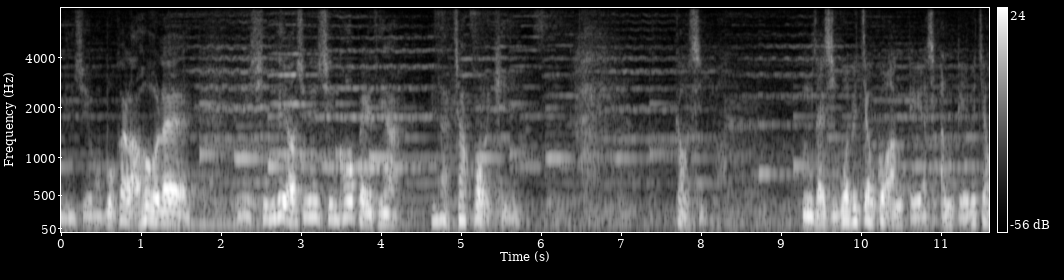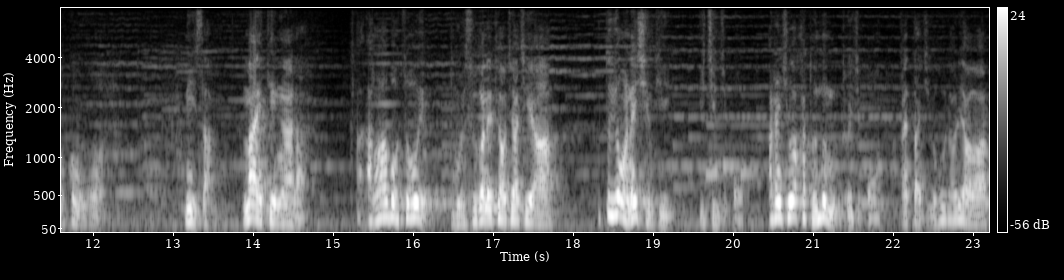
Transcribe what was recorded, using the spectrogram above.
面相哦，无甲老好呢。你身体后什么辛苦病痛，你哪照顾会起？到时哦，毋知是我要照顾红弟，还是红弟要照顾我啦。你啥？莫惊啊啦！啊，翁仔某做伙袂输咱咧跳车车啊！对方安尼生气，伊进一步，啊，咱小可较吞吞退一步，安尼代志就好了了啊！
